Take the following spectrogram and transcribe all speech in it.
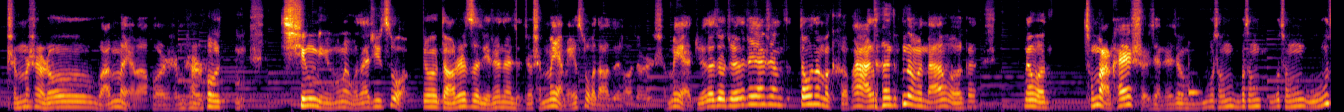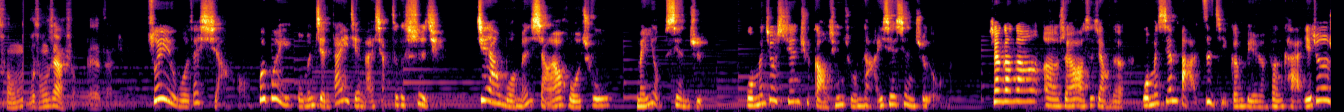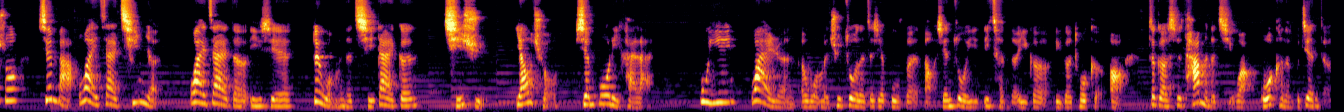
什么事儿都完美了，或者什么事儿都清明了，我再去做，就导致自己真的就什么也没做到，最后就是什么也觉得就觉得这件事都那么可怕，都 都那么难，我跟那我从哪儿开始，简直就无从无从无从无从无从下手这个感觉。所以我在想哦，会不会我们简单一点来想这个事情？既然我们想要活出没有限制，我们就先去搞清楚哪一些限制了我们。像刚刚呃水老师讲的，我们先把自己跟别人分开，也就是说，先把外在亲人、外在的一些对我们的期待跟期许、要求先剥离开来，不因外人而我们去做的这些部分啊，先做一一层的一个一个脱壳啊，这个是他们的期望，我可能不见得，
